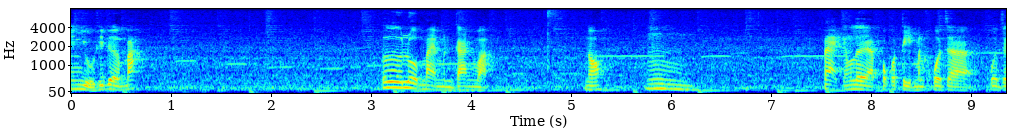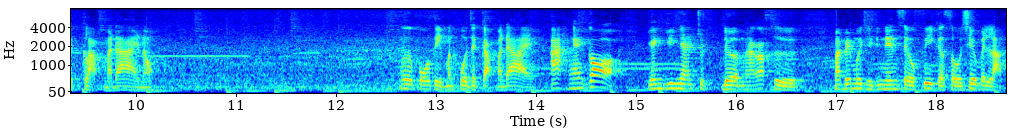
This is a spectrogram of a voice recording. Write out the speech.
ยังอยู่ที่เดิมปะเออโหลดใหม่เหมือนกันว่ะเนาะอืม แปลกจังเลยอะปกติมันควรจะควรจะกลับมาได้เนาะเออปกติมันควรจะกลับมาได้ อะงั้นก็ยังยืนยันจุดเดิมนะก็คือ มันเป็นมือถือที่เน้นเซลฟี่กับโซเชียลเป็นหลัก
